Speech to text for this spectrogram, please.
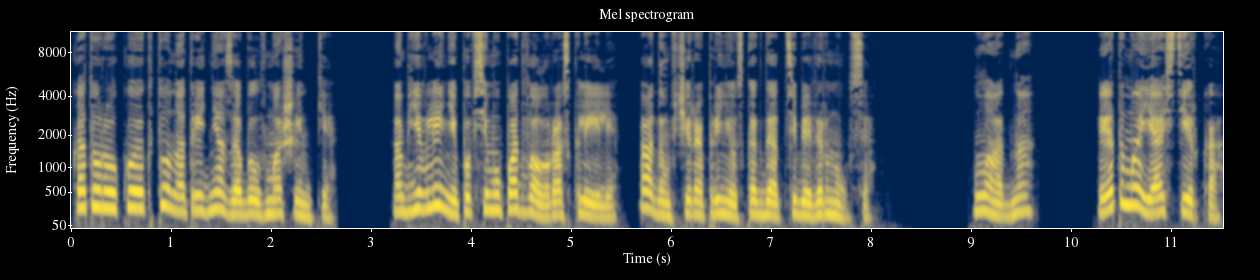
которую кое-кто на три дня забыл в машинке. Объявление по всему подвалу расклеили. Адам вчера принес, когда от тебя вернулся. Ладно. Это моя стирка.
